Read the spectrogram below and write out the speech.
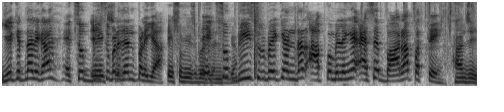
ये कितना लिखा? है एक सौ बीस रुपए डजन पड़ गया। एक सौ बीस रुपये एक सौ बीस रुपए के अंदर आपको मिलेंगे ऐसे बारह पत्ते। हाँ जी।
